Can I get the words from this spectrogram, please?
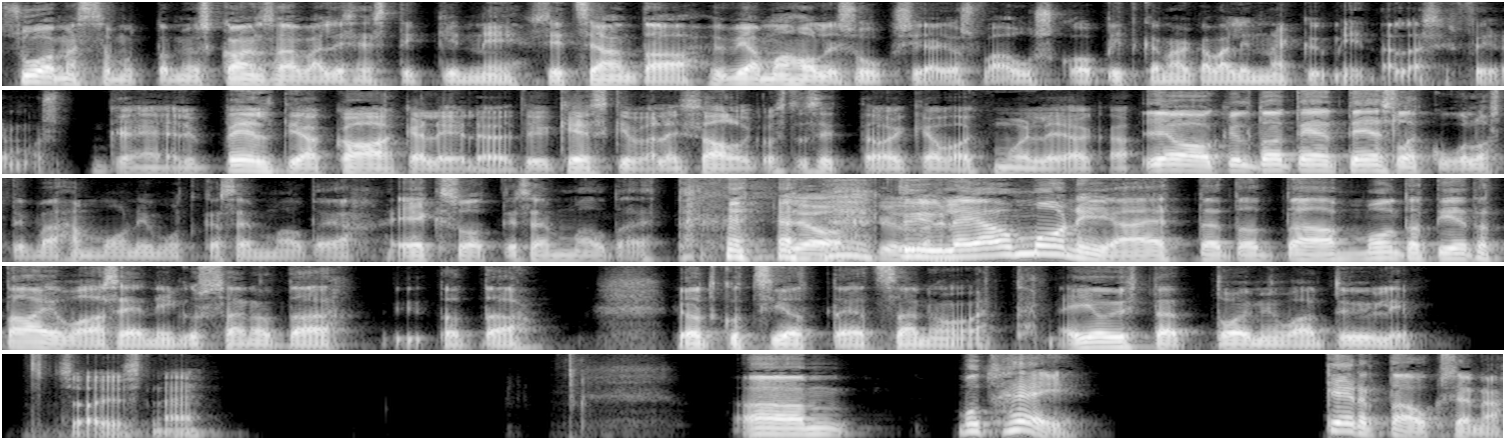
Suomessa, mutta myös kansainvälisestikin, niin sit se antaa hyviä mahdollisuuksia, jos vaan uskoo pitkän aikavälin näkymiin tällaisissa firmoissa. Okei, eli pelti ja kaakeli löytyy keskivälin salkusta sitten oikein vaikka muille jakaa. Joo, kyllä tuo teidän Tesla kuulosti vähän monimutkaisemmalta ja eksoottisemmalta, että Joo, kyllä. tyylejä on monia, että tota, monta tietä taivaaseen, niin kuin sanotaan, tota, jotkut sijoittajat sanoo, että ei ole yhtä toimivaa tyyliä. Se on just näin. Um, Mutta hei, kertauksena.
